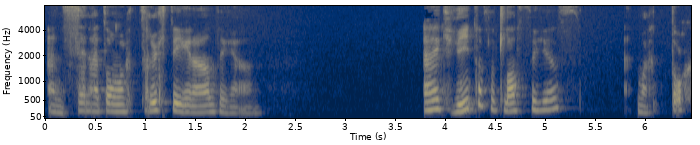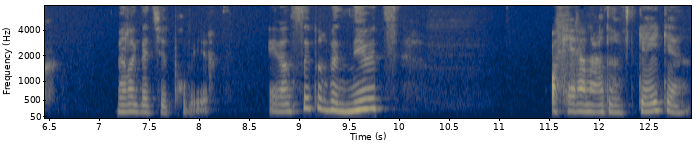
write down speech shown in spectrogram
en zin hebt om er terug tegenaan te gaan. En ik weet dat het lastig is, maar toch wil ik dat je het probeert. Ik ben super benieuwd of jij daarnaar durft kijken.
